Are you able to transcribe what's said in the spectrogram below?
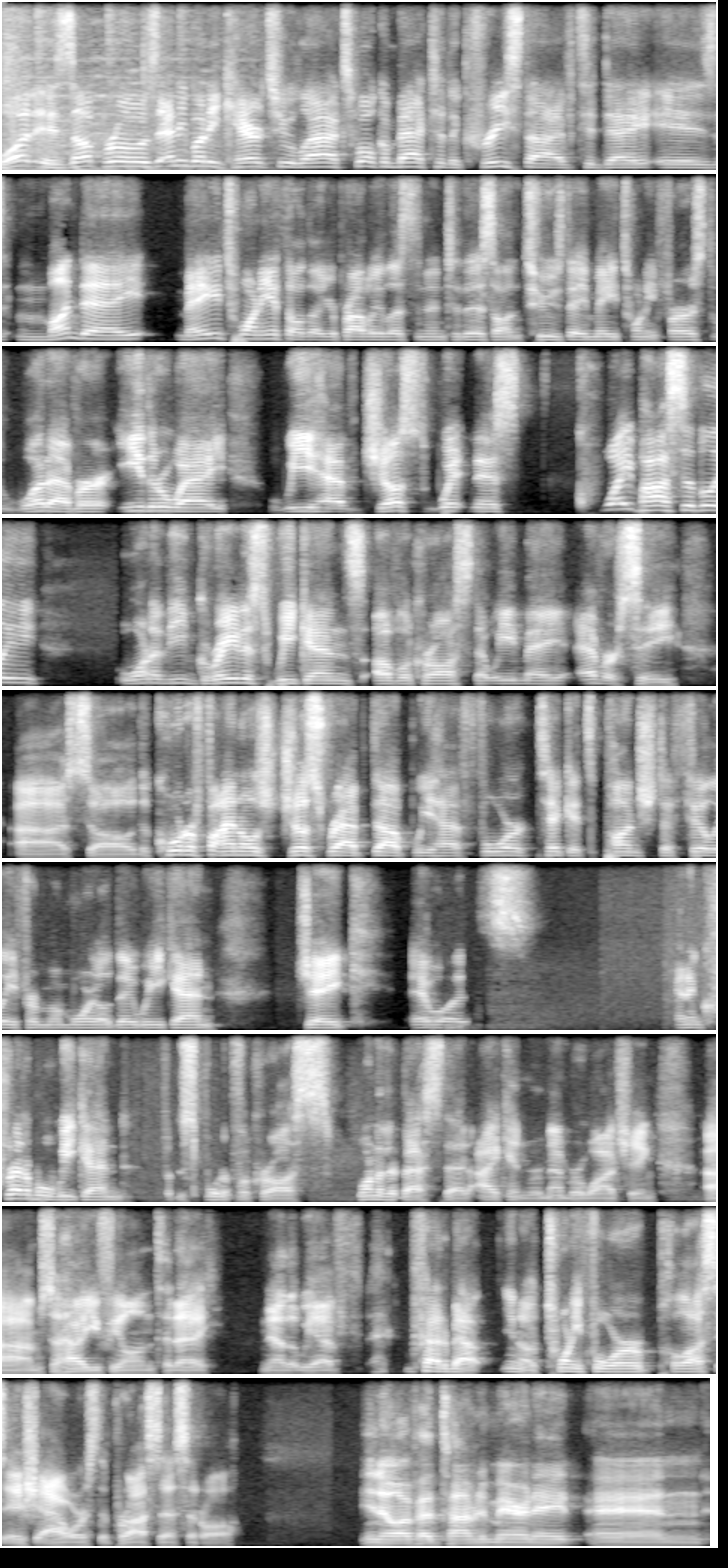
What is up, Rose? Anybody care to lax? Welcome back to the Crease Dive. Today is Monday, May 20th, although you're probably listening to this on Tuesday, May 21st. Whatever. Either way, we have just witnessed quite possibly one of the greatest weekends of lacrosse that we may ever see. Uh, so the quarterfinals just wrapped up. We have four tickets punched to Philly for Memorial Day weekend. Jake, it was an incredible weekend for the sport of lacrosse. One of the best that I can remember watching. Um, so how are you feeling today? Now that we have we've had about you know 24 plus ish hours to process it all. You know, I've had time to marinate, and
